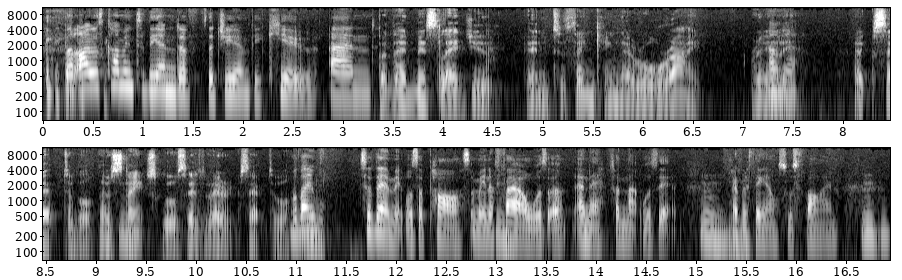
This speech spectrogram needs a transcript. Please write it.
but I was coming to the end of the GNVQ, and But they'd misled you into thinking they were all right, really. Oh, yeah. Mm. Acceptable. The state school says they're acceptable. Well, they to them it was a pass. I mean, a fail was a, an F, and that was it. Mm. Everything else was fine. Mhm.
